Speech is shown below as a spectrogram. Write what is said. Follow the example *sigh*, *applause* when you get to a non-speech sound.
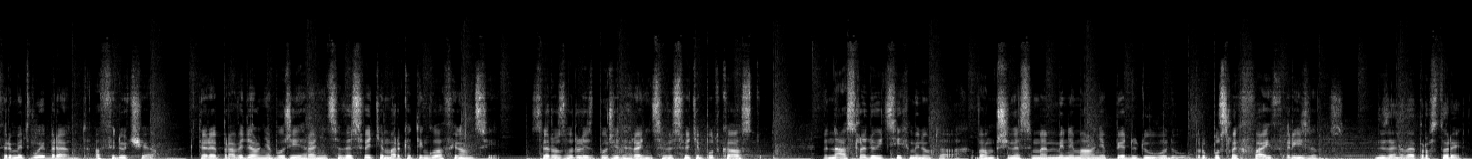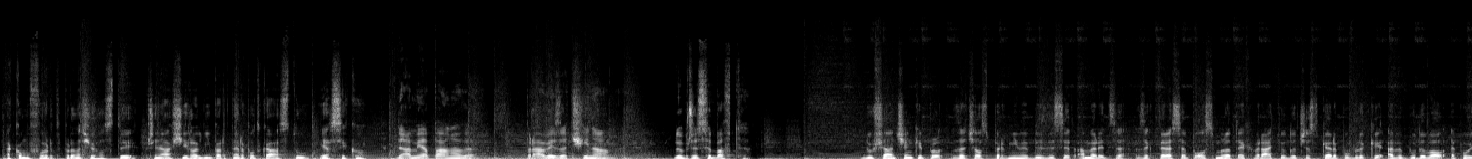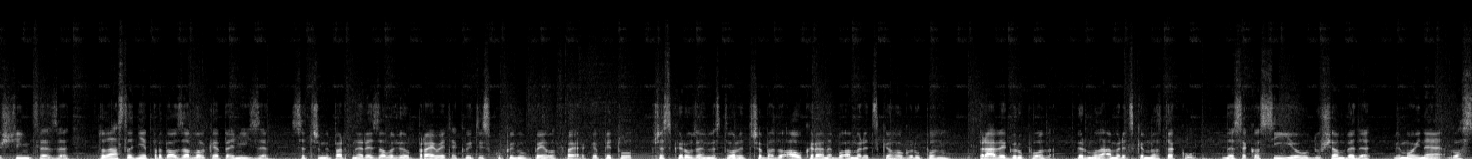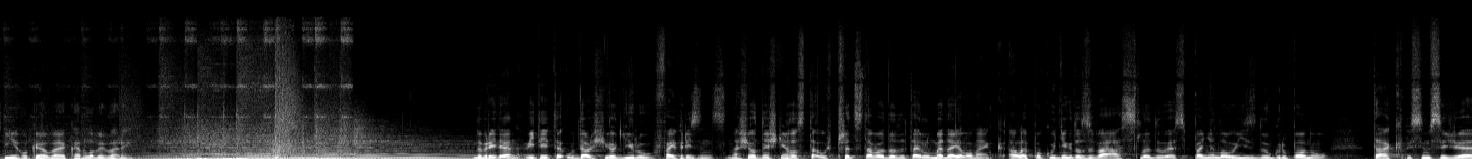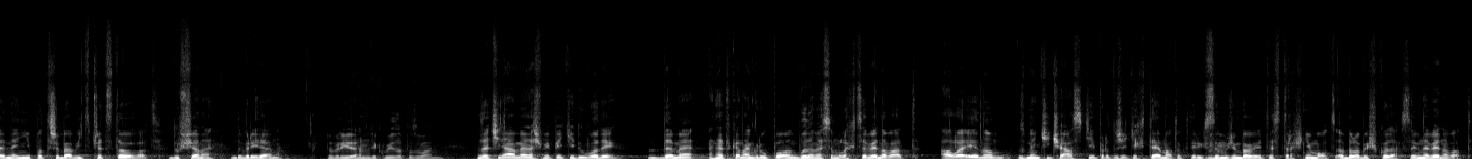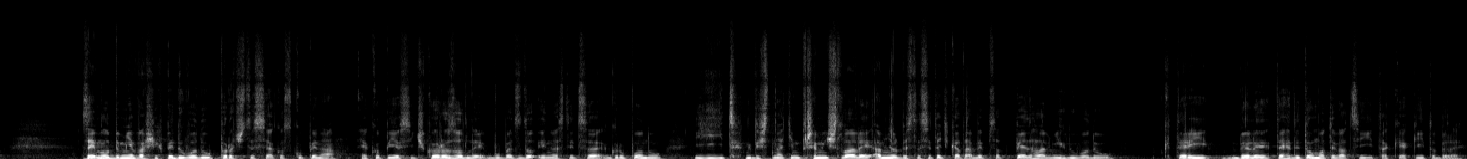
Firmy Tvůj brand a Fiducia, které pravidelně boří hranice ve světě marketingu a financí, se rozhodli zbořit hranice ve světě podcastu. V následujících minutách vám přineseme minimálně pět důvodů pro poslech Five Reasons. Designové prostory a komfort pro naše hosty přináší hlavní partner podcastu Jasiko. Dámy a pánové, právě začínáme. Dobře se bavte. Dušan Čenkypl začal s prvními biznesy v Americe, ze které se po 8 letech vrátil do České republiky a vybudoval e CZ. To následně prodal za velké peníze. Se třemi partnery založil private equity skupinu Pale Fire Capital, přes kterou zainvestovali třeba do Aukra nebo amerického Grouponu. Právě Groupon, firmu na americkém Nasdaqu, dnes jako CEO Dušan vede, mimo jiné vlastní hokejové Karlovy Vary. Dobrý den, vítejte u dalšího dílu Five Reasons. Našeho dnešního hosta už představil do detailu medailonek, ale pokud někdo z vás sleduje spanilou jízdu Grouponu, tak myslím si, že není potřeba víc představovat. Dušane, dobrý den. Dobrý den, děkuji za pozvání. Začínáme našimi pěti důvody. Jdeme hnedka na Groupon, budeme se mu lehce věnovat, ale jenom z menší části, protože těch témat, o kterých se mm-hmm. můžeme bavit, je strašně moc a byla by škoda se jim nevěnovat. Zajímalo by mě vašich pět důvodů, proč jste se jako skupina, jako PFC rozhodli vůbec do investice Grouponu jít, když jste nad tím přemýšleli a měl byste si teďka tady vypsat pět hlavních důvodů, které byly tehdy tou motivací, tak jaký to byly?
